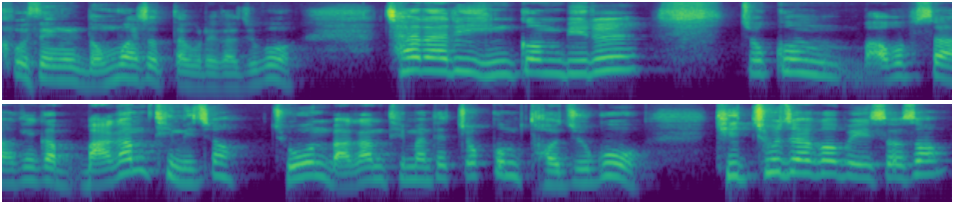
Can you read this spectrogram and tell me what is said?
고생을 너무 하셨다고 그래가지고 차라리 인건비를 조금 마법사 그러니까 마감팀이죠. 좋은 마감팀한테 조금 더 주고 기초 작업에 있어서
